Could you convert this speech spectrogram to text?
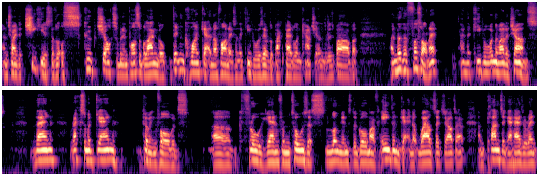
and tried the cheekiest of little scoop shots from an impossible angle. Didn't quite get enough on it, and the keeper was able to backpedal and catch it under his bar. But another foot on it, and the keeper wouldn't have had a chance. Then Wrexham again coming forwards. Uh, throw again from Tozer slung into the goal mouth. Hayden getting up well six yards out and planting a header in.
